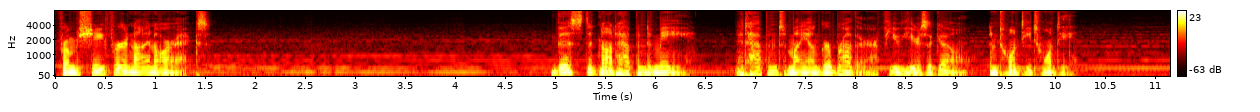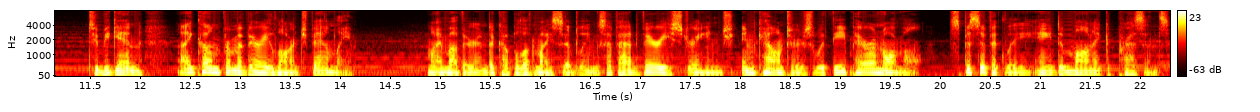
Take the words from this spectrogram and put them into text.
from Shaffer 9RX. This did not happen to me, It happened to my younger brother a few years ago, in 2020. To begin, I come from a very large family. My mother and a couple of my siblings have had very strange encounters with the paranormal, specifically a demonic presence.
